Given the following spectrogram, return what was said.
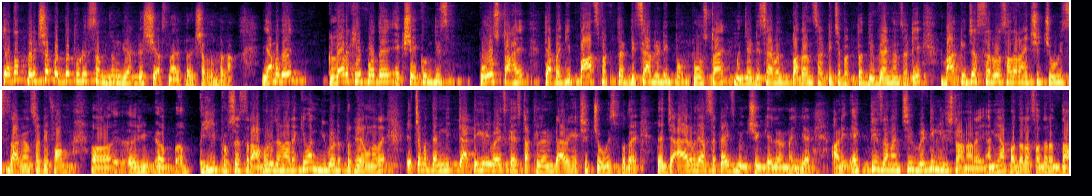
की आता परीक्षा पद्धत थोडी समजून घ्या कशी असणार आहे परीक्षा पद्धत बघा. यामध्ये क्लर्क हे पद आहे एकशे एकोणतीस पोस्ट आहे. त्यापैकी पाच फक्त डिसॅबिलिटी पोस्ट आहे. म्हणजे डिसेबल पदांसाठीचे फक्त दिव्यांगांसाठी. बाकीच्या सर्वसाधारण एकशे चोवीस जागांसाठी फॉर्म ही प्रोसेस राबवली जाणार आहे किंवा निवड प्रक्रिया होणार आहे. याच्यामध्ये त्यांनी कॅटेगरी वाईज काहीच टाकलेलं नाही. डायरेक्ट एकशे चोवीस पद आहे. त्यांच्या ऍडमध्ये असं काहीच मेन्शन केलेलं नाही आहे आणि एकतीस जणांची वेटिंग लिस्ट राहणार आहे. आणि या पदाला साधारणतः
